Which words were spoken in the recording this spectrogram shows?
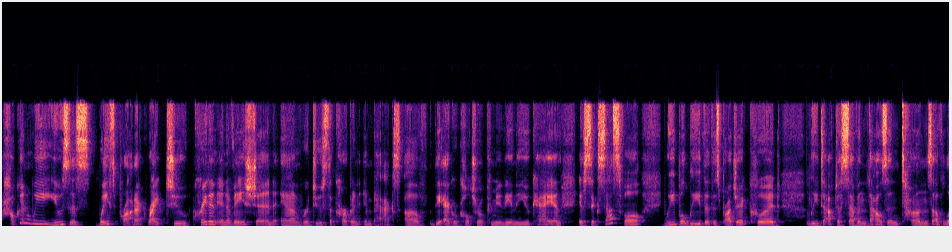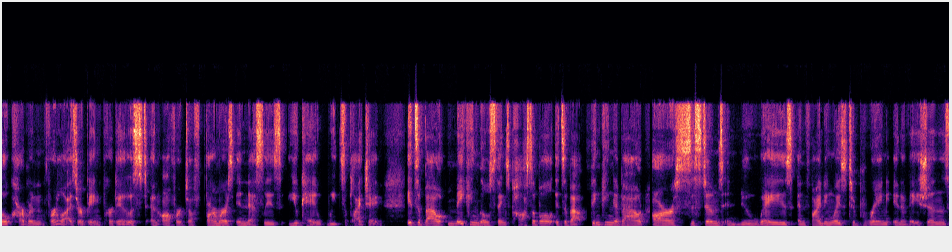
how can we use this waste product, right, to create an innovation and reduce the carbon impacts of the agricultural community in the UK. And if successful, we believe that this project could lead to up to 7,000 tons of low carbon fertilizer being produced and offered to farmers in Nestle's UK wheat supply chain. It's about making those things possible. It's about thinking about our systems in new ways and finding ways to bring innovations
